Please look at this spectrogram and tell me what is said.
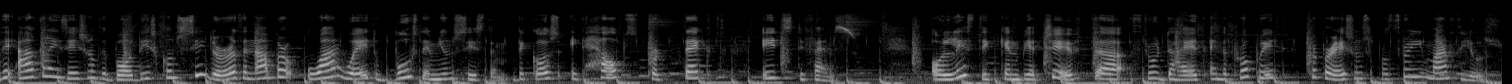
The alkalization of the body is considered the number one way to boost the immune system because it helps protect its defense. Holistic can be achieved uh, through diet and appropriate preparations for three month use.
